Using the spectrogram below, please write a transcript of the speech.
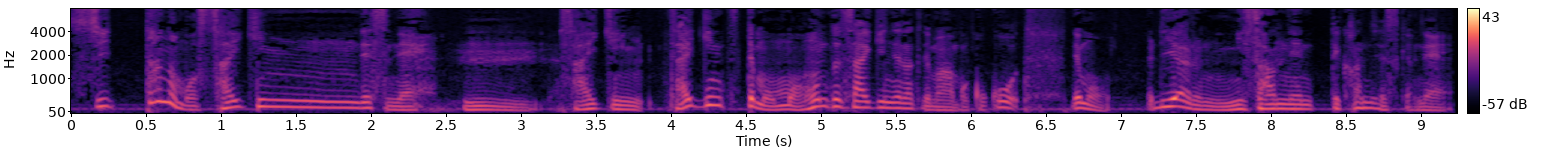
知ったのも最近ですね。うん。最近。最近つってももう本当に最近じゃなくて、まあここ、でもリアルに2、3年って感じですけどね。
